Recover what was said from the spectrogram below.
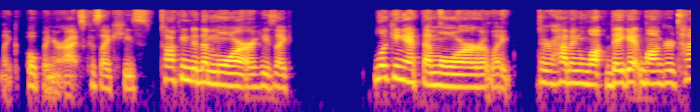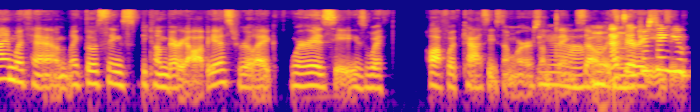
like open your eyes because like he's talking to them more, he's like looking at them more, like they're having long they get longer time with him. Like those things become very obvious. You're like, where is he? He's with off with Cassie somewhere or something. Yeah. So that's interesting. Easy. You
